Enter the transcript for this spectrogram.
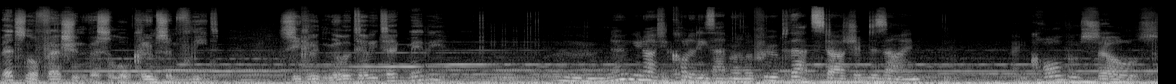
That's no faction vessel or Crimson Fleet. Secret military tech, maybe? Hmm, no United Colonies Admiral approved that starship design. And call themselves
